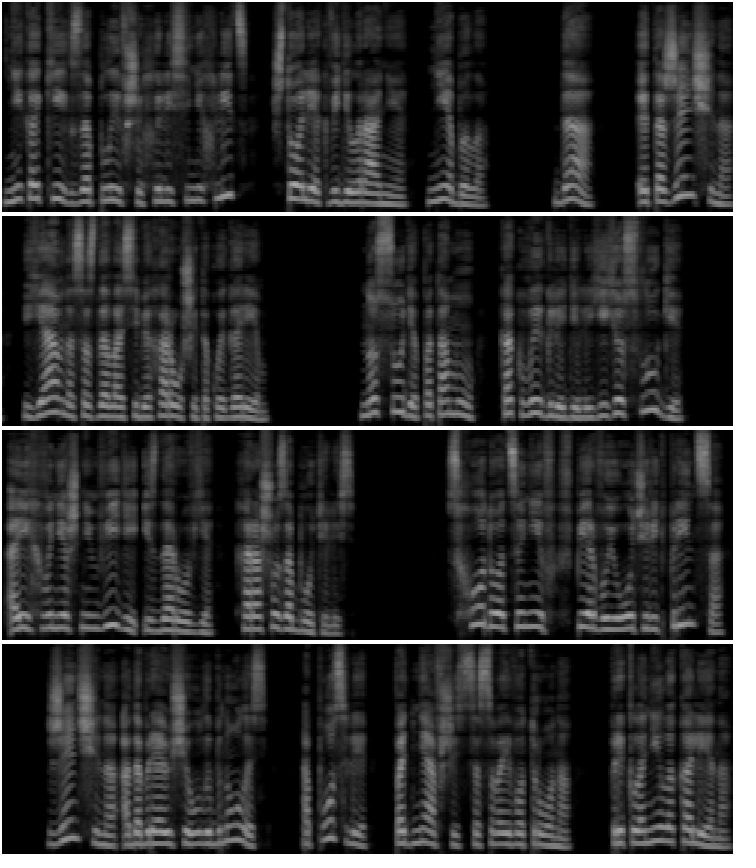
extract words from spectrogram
Никаких заплывших или синих лиц, что Олег видел ранее, не было. Да, эта женщина явно создала себе хороший такой гарем. Но судя по тому, как выглядели ее слуги, о их внешнем виде и здоровье хорошо заботились. Сходу оценив в первую очередь принца, Женщина одобряюще улыбнулась, а после, поднявшись со своего трона, преклонила колено.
